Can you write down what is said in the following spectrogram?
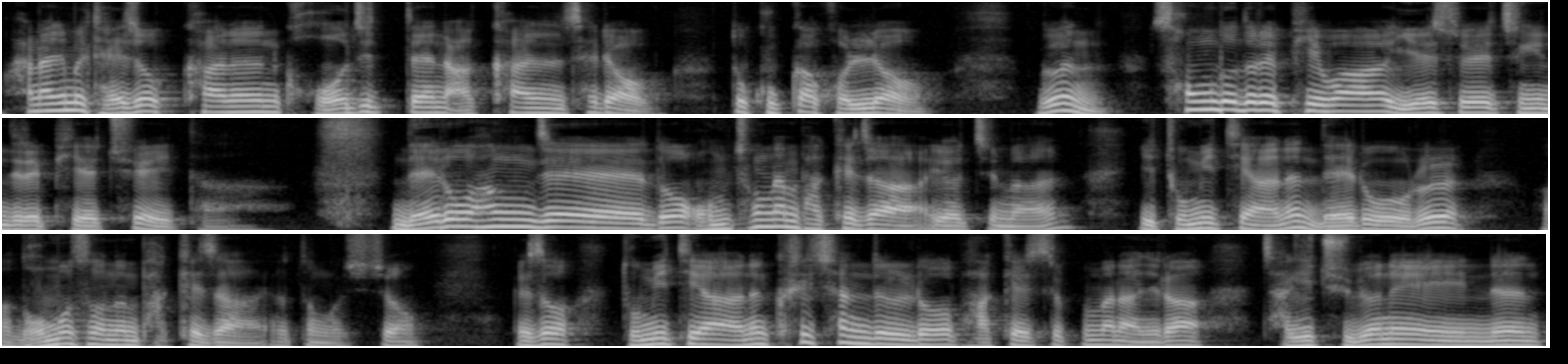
하나님을 대적하는 거짓된 악한 세력, 또 국가 권력은 성도들의 피와 예수의 증인들의 피에 취해 있다. 네로 황제도 엄청난 박해자였지만 이 도미티아는 네로를 넘어서는 박해자였던 것이죠. 그래서 도미티아는 크리스찬들도 박해했을 뿐만 아니라 자기 주변에 있는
